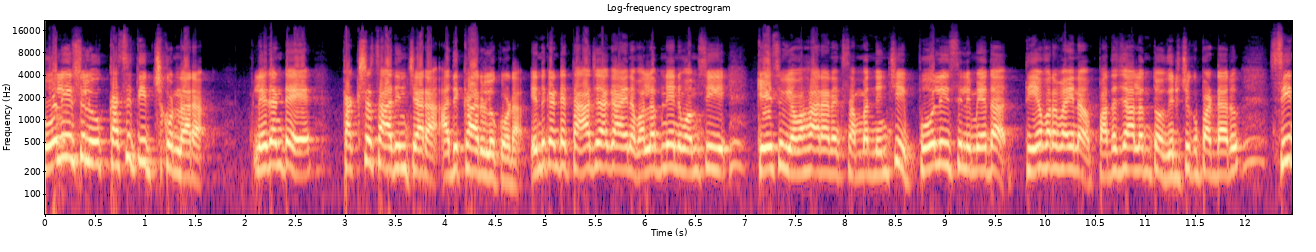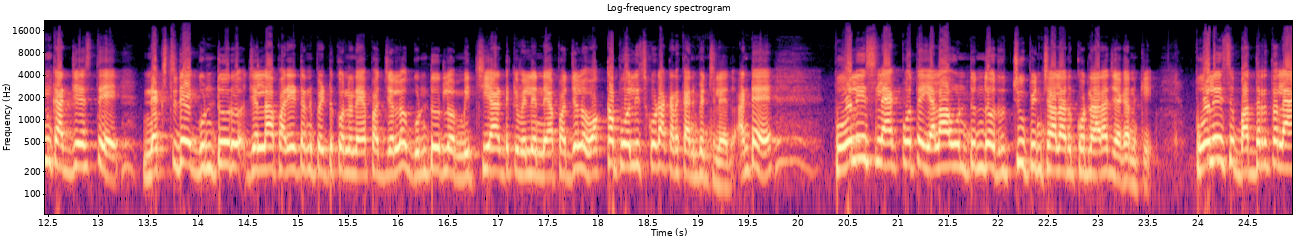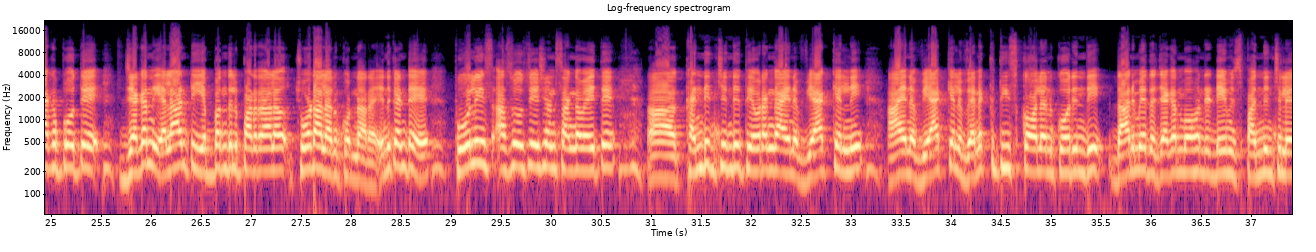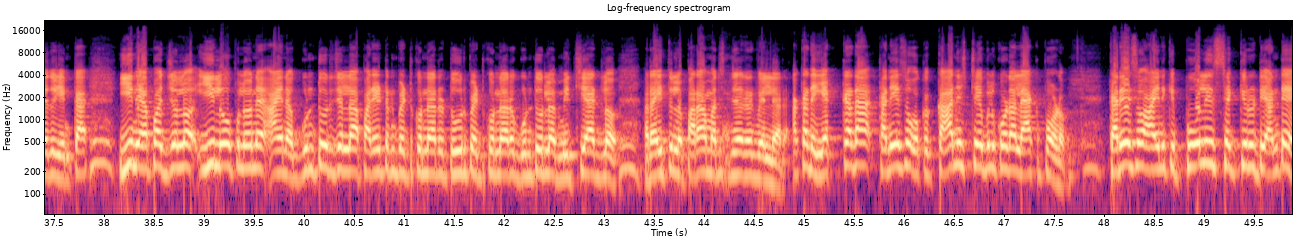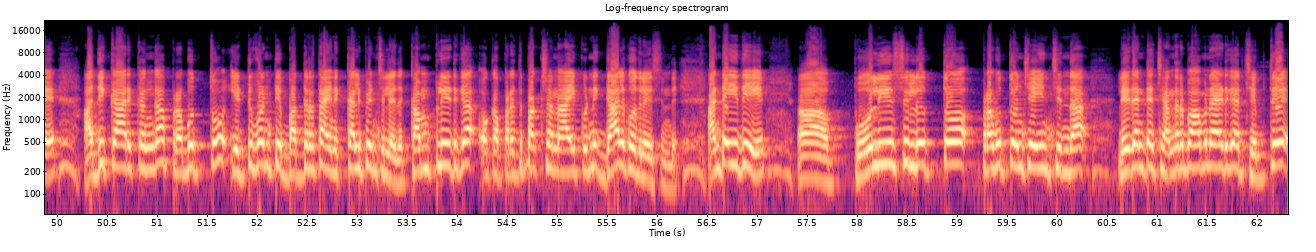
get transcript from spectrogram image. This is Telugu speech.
పోలీసులు కసి తీర్చుకున్నారా? లేదంటే కక్ష సాధించారా అధికారులు కూడా? ఎందుకంటే తాజాగా ఆయన వల్లభనేని వంశీ కేసు వ్యవహారానికి సంబంధించి పోలీసుల మీద తీవ్రమైన పదజాలంతో విరుచుకుపడ్డారు. సీన్ కట్ చేస్తే నెక్స్ట్ డే గుంటూరు జిల్లా పర్యటన పెట్టుకున్న నేపథ్యంలో గుంటూరులో మిర్చి యార్డ్కి వెళ్ళిన నేపథ్యంలో ఒక్క పోలీస్ కూడా అక్కడ కనిపించలేదు. అంటే పోలీస్ లేకపోతే ఎలా ఉంటుందో రుచి చూపించాలనుకున్నారా జగన్కి? పోలీసు భద్రత లేకపోతే జగన్ ఎలాంటి ఇబ్బందులు పడాలో చూడాలనుకున్నారా? ఎందుకంటే పోలీస్ అసోసియేషన్ సంఘం అయితే ఖండించింది తీవ్రంగా ఆయన వ్యాఖ్యల్ని ఆయన వ్యాఖ్యలు వెనక్కి తీసుకోవాలని కోరింది. దాని మీద జగన్మోహన్ రెడ్డి ఏమి స్పందించలేదు. ఇంకా ఈ నేపథ్యంలో ఈ లోపులోనే ఆయన గుంటూరు జిల్లా పర్యటన పెట్టుకున్నారు టూర్ పెట్టుకున్నారు. గుంటూరులో మిర్చి యార్డ్లో రైతులను పరామర్శించడానికి వెళ్ళారు. అక్కడ ఎక్కడ కనీసం ఒక కానిస్టేబుల్ కూడా లేకపోవడం. కనీసం ఆయనకి పోలీస్ సెక్యూరిటీ అంటే అధికారికంగా ప్రభుత్వం ఎటువంటి భద్రత ఆయనకు కల్పించలేదు. కంప్లీట్ కంప్లీట్గా ఒక ప్రతిపక్ష నాయకుడిని గాలికి వదిలేసింది. అంటే ఇది పోలీసులతో ప్రభుత్వం చేయించిందా? లేదంటే చంద్రబాబు నాయుడు గారు చెప్తే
